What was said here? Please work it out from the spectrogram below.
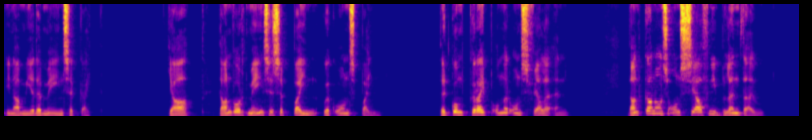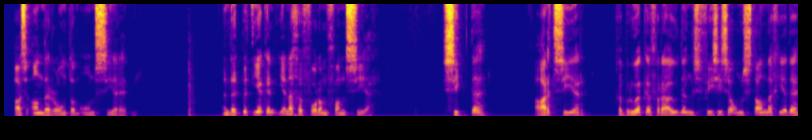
en na medemense kyk. Ja, dan word mense se pyn ook ons pyn. Dit kom kruip onder ons velle in. Dan kan ons onsself nie blind hou as ander rondom ons seer het nie. En dit beteken enige vorm van seer. Siekte, hartseer, gebroke verhoudings, fisiese omstandighede,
